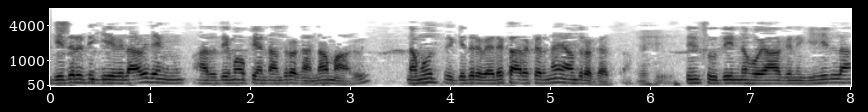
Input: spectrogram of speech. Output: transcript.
ගෙදරට ගිය වෙලාවේ දැන් අර දෙමව්පියන්ට අඳුර ගන්න අමාරුයි. නමුත් ගෙදර වැඩකාර කරන අය අඳුරගත්තා. ඉතින් සුදින්න හොයාගෙන ගිහිල්ලා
